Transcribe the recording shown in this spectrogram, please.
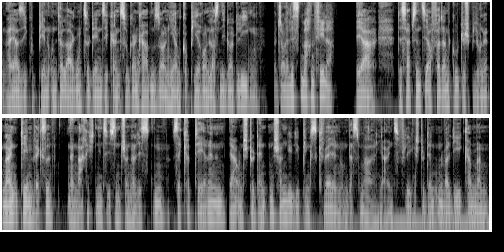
Naja, Sie kopieren Unterlagen, zu denen Sie keinen Zugang haben sollen, hier am Kopierer und lassen die dort liegen. Journalisten machen Fehler. Ja, deshalb sind sie auch verdammt gute Spione. Nein, Themenwechsel. Nein, Nachrichtendienste sind Journalisten, Sekretärinnen, ja, und Studenten schon die Lieblingsquellen, um das mal hier einzupflegen. Studenten, weil die kann man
